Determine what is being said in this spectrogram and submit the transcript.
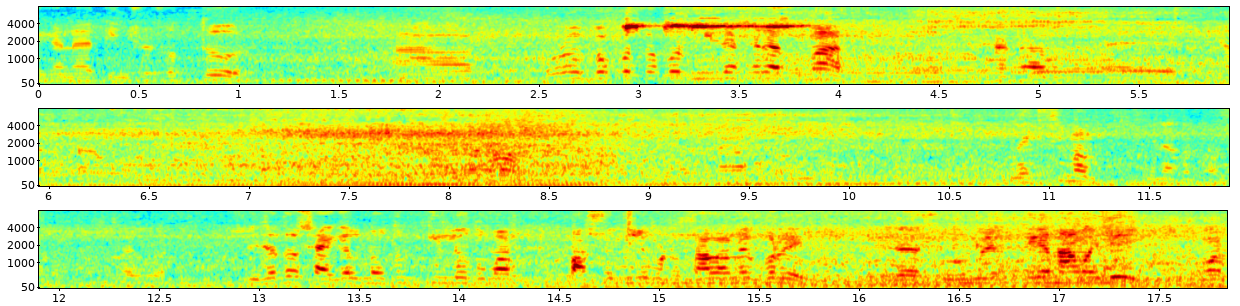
এখানে তিনশো সত্তর। আর কোনো বকর চকর মিল আছে না তোমার? ম্যাক্সিমাম। এটা তো সাইকেল নতুন কিনলেও তোমার পাঁচশো কিলোমিটার চালানোর পরে। এটা শোরুমের থেকে নামাইলেই তোমার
